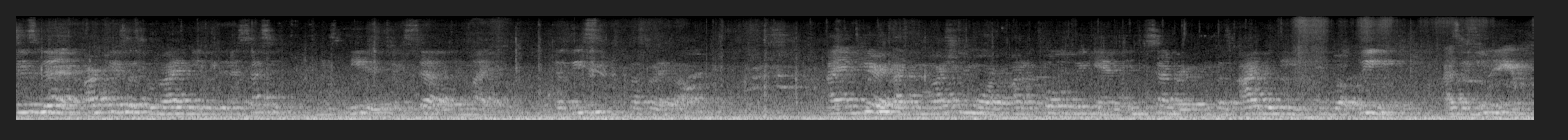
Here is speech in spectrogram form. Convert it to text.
Since then, RPS has provided me with the necessities needed to excel in life. At least, that's what I thought. I am here at the March for More on a cold weekend in December because I believe in what we, as a union,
